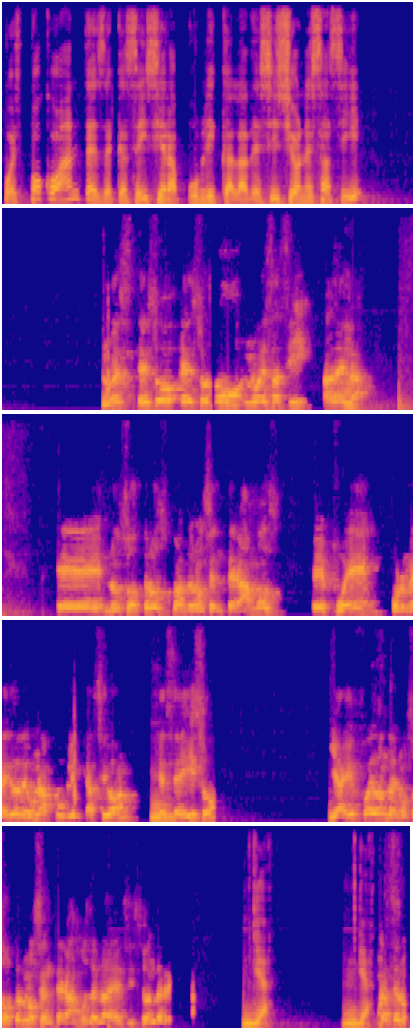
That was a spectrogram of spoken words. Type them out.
pues poco antes de que se hiciera pública la decisión. ¿Es así? No es, eso eso no, no es así, Adela. Eh, nosotros cuando nos enteramos eh, fue por medio de una publicación que se hizo y ahí fue donde nosotros nos enteramos de la decisión de Ricardo. Ya, ya. Nunca se nos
